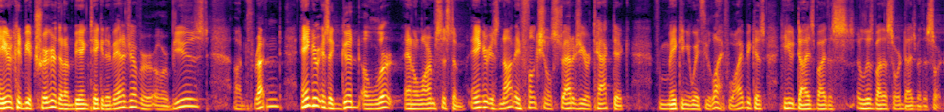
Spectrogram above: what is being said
Anger could be a trigger that I'm being taken advantage of or, or abused. I'm threatened. Anger is a good alert and alarm system. Anger is not a functional strategy or tactic for making your way through life. Why? Because he who dies by the, lives by the sword dies by the sword.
